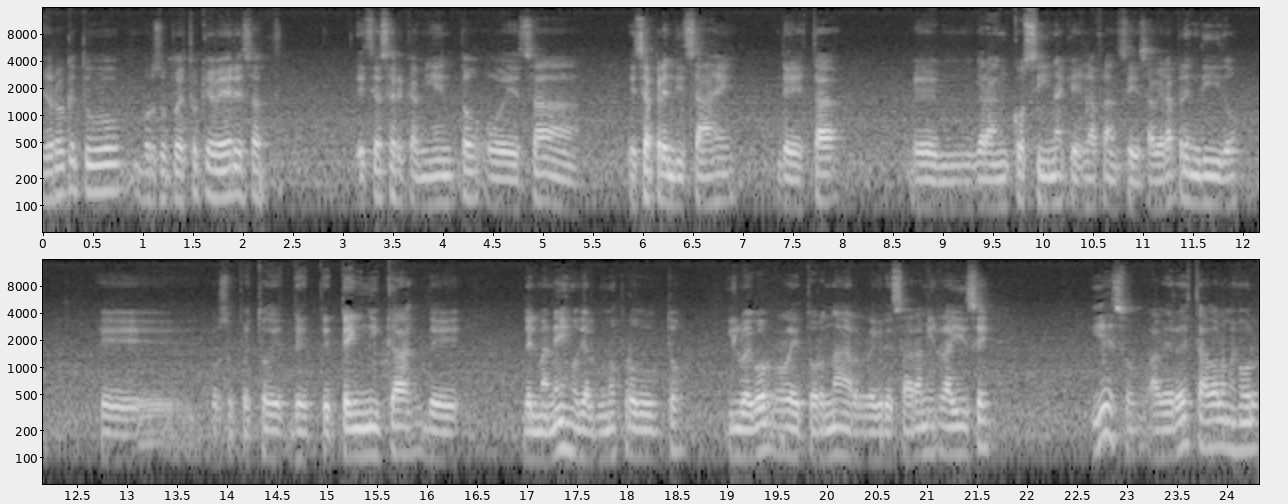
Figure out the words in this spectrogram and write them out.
Yo creo que tuvo, por supuesto, que ver ese acercamiento o ese aprendizaje de esta eh, gran cocina que es la francesa, haber aprendido, eh, por supuesto, de, de- técnicas, de, del manejo de algunos productos y luego retornar, regresar a mis raíces y eso, haber estado a lo mejor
